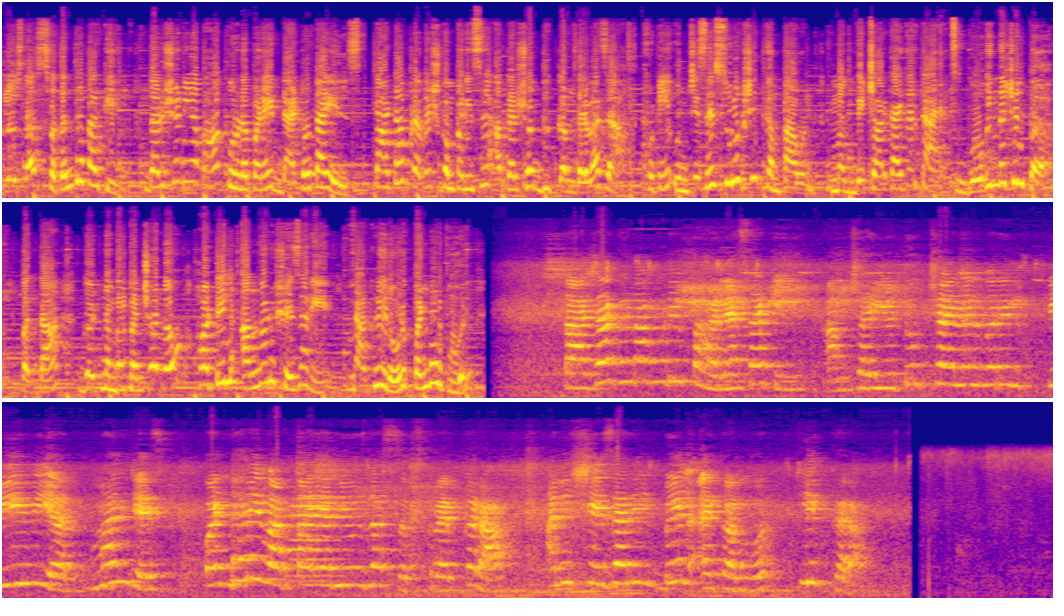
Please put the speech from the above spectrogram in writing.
बंगलोजला स्वतंत्र पार्किंग दर्शनीय भाग पूर्णपणे डॅटो टाइल्स टाटा प्रवेश कंपनीचे आकर्षक भक्कम दरवाजा फुटी उंचीचे सुरक्षित कंपाऊंड. मग विचार काय करताय? गोविंद शिल्प. पत्ता गट नंबर पंच्याण्णव हॉटेल अंगण शेजारी लाकडी रोड पंढरपूर. ताज्या घडामोडी पाहण्यासाठी आमच्या यूट्यूब चॅनलवरील पी व्ही आर म्हणजेच पंढरी वार्ता या न्यूजला सबस्क्राईब करा आणि शेजारील बेल आयकॉनवर क्लिक करा.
